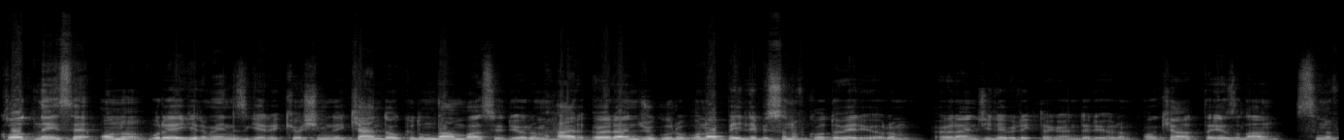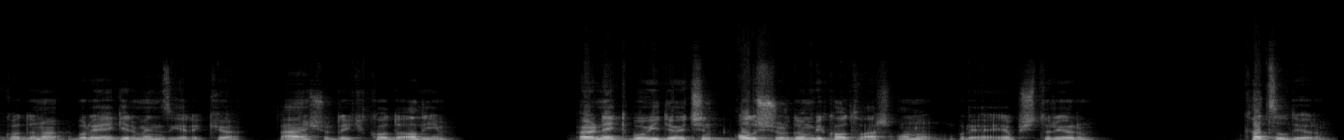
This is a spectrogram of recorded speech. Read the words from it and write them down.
kod neyse onu buraya girmeniz gerekiyor. Şimdi kendi okulumdan bahsediyorum. Her öğrenci grubuna belli bir sınıf kodu veriyorum. Öğrenciyle birlikte gönderiyorum. O kağıtta yazılan sınıf kodunu buraya girmeniz gerekiyor. Ben şuradaki kodu alayım. Örnek bu video için oluşturduğum bir kod var. Onu buraya yapıştırıyorum. Katıl diyorum.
